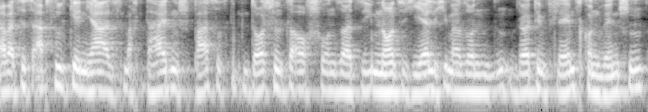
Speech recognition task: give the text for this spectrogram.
Aber es ist absolut genial. Es macht Heiden Spaß. Es gibt in Deutschland auch schon seit 97 jährlich immer so ein Word in Flames Convention,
